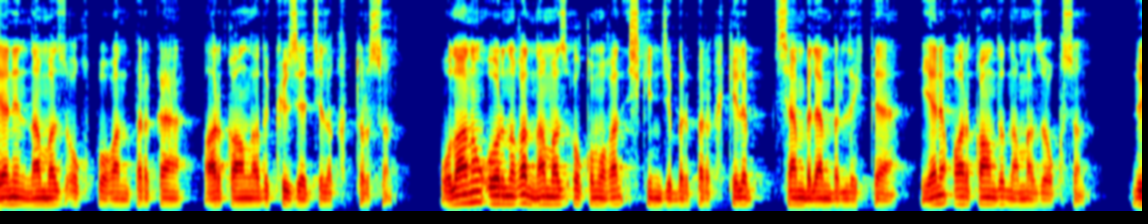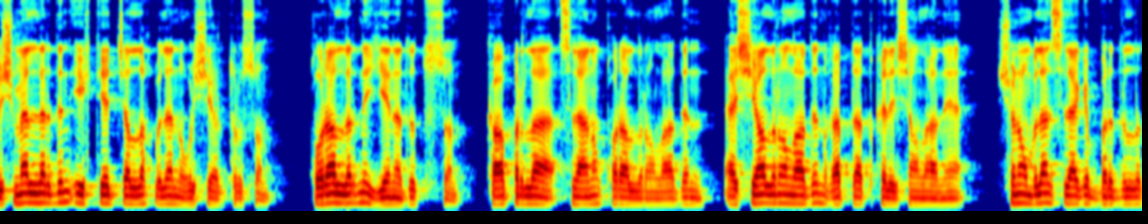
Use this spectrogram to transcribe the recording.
ya'ni namoz o'qib bo'lgan firqa orqanglarda ko'zatchilik qilib tursin. Ularning o'rniga namoz o'qimagan ikkinchi bir firqa kelib, sen bilan birlikda, ya'ni orqangda namoz o'qisin. dushmanlardan ehtiyotchanlik bilan ho'shyor tursin. qurollarni yenida tutsin. Kofirlar sizlarning qur'onlaringlardan, ashyolaringlardan g'aflat qilishinglarni, shuning bilan sizlarga birdilla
